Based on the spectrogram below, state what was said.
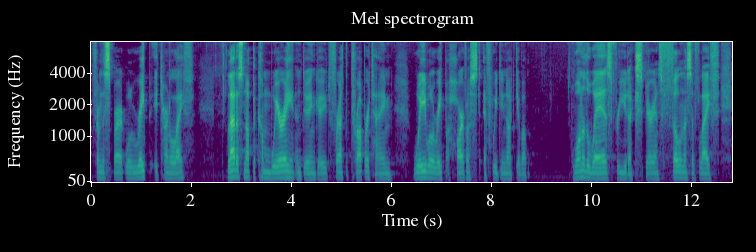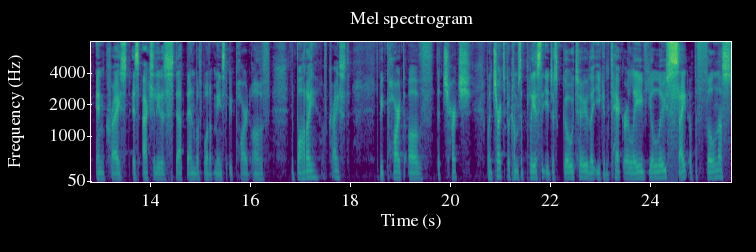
from the Spirit will reap eternal life. Let us not become weary in doing good, for at the proper time we will reap a harvest if we do not give up. One of the ways for you to experience fullness of life in Christ is actually to step in with what it means to be part of the body of Christ to be part of the church. When church becomes a place that you just go to, that you can take or leave, you'll lose sight of the fullness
